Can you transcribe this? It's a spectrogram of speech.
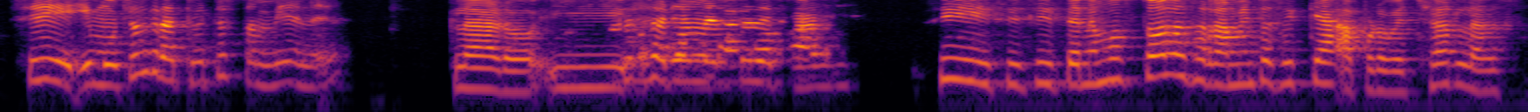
Sí, y muchos gratuitos también, ¿eh? Claro, y... necesariamente Sí, sí, sí, tenemos todas las herramientas, hay que aprovecharlas.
